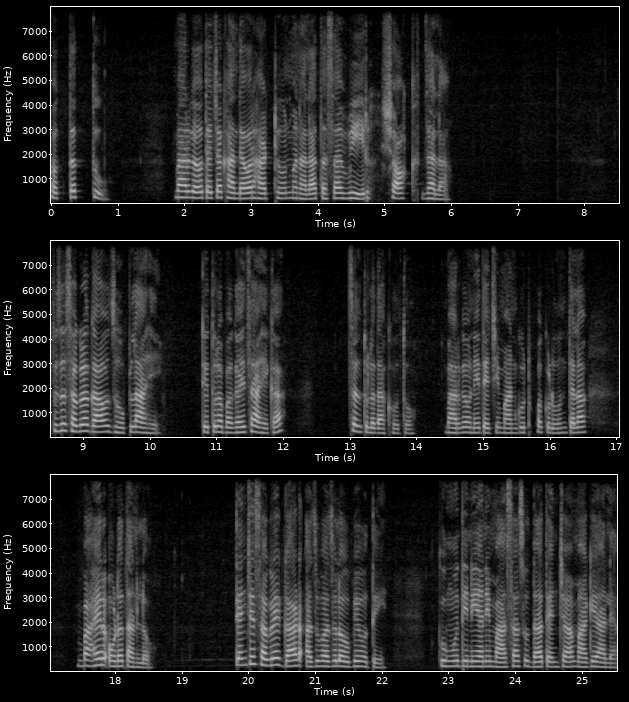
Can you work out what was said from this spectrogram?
फक्त तू. भार्गव त्याच्या खांद्यावर हात ठेवून म्हणाला तसा वीर शॉक झाला. तुझं सगळं गाव झोपलं आहे. ते तुला बघायचं आहे का? चल तुला दाखवतो. भार्गवने त्याची मानगूट पकडून त्याला बाहेर ओढत आणलं. त्यांचे सगळे गाड आजूबाजूला उभे होते. कुमुदिनी आणि मासासुद्धा त्यांच्या मागे आल्या.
